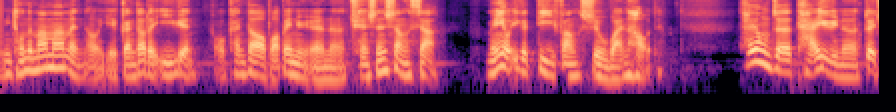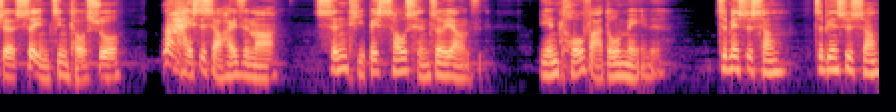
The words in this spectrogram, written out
女童的妈妈们哦也赶到了医院。我看到宝贝女儿呢，全身上下没有一个地方是完好的。她用着台语呢对着摄影镜头说：“那还是小孩子吗？身体被烧成这样子，连头发都没了。这边是伤，这边是伤，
